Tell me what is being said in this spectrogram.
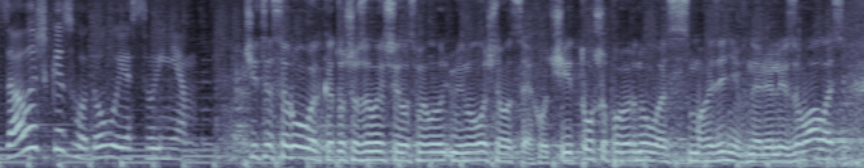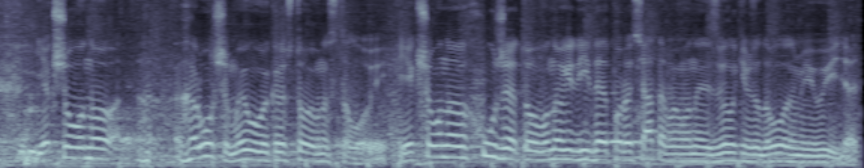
Залишки згодовує свиням. Чи це сироватка, то, що залишилось від молочного цеху, чи то, що повернулось з магазинів, не реалізувалось. Якщо воно хороше, ми його використовуємо на столовій. Якщо воно хуже, то воно йде поросятам, і вони з великим задоволенням його їдять.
